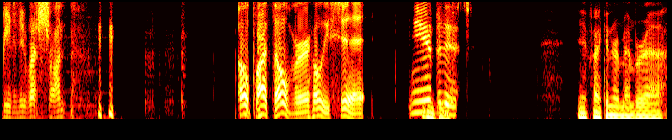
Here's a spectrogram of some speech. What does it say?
Being a new restaurant. Oh, part's over. Holy shit. Yep, it is. If I can remember, uh,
